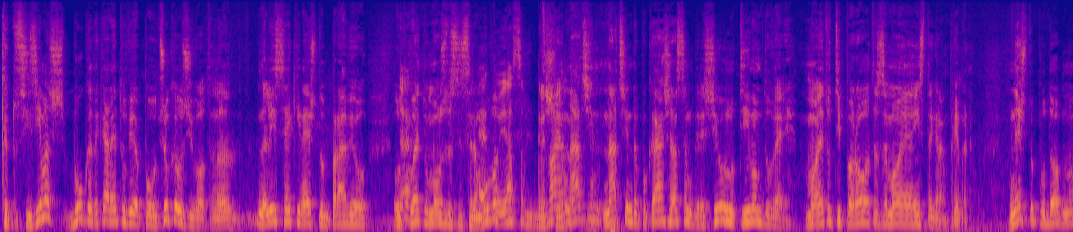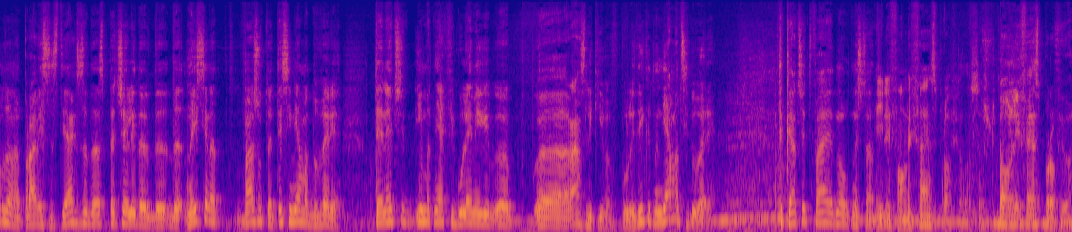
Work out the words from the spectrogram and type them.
като си взимаш булка така, дето ви е поучукал живота. на- Нали всеки нещо правил, от Да. което може да се срамува. Ето, аз съм грешил. Това е начин, начин да покажеш, аз съм грешил, но ти имам доверие. Моето ти паролата за моя инстаграм, примерно. Нещо подобно да направи с тях, за да спечели. Да, да, да... Наистина, важното е, те си нямат доверие. Те не, че имат някакви големи е, е, разлики в политиката, нямат си доверие. Така че това е едно от нещата. Или в OnlyFans профила също. OnlyFans профила.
